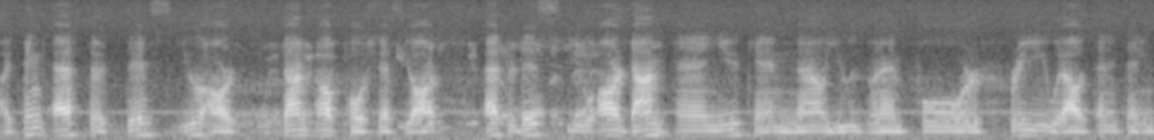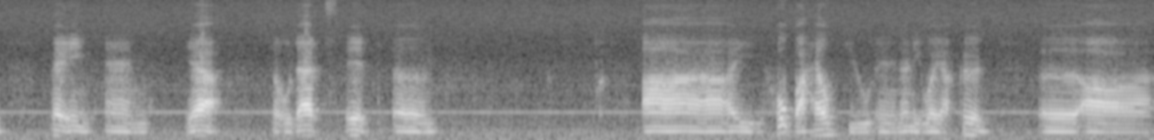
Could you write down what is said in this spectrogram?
I think after this you are done. Of course, yes you are. After this you are done and you can now use Winamp for free without anything paying and yeah so that's it. Um, I hope I helped you in any way I could. Uh, uh,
